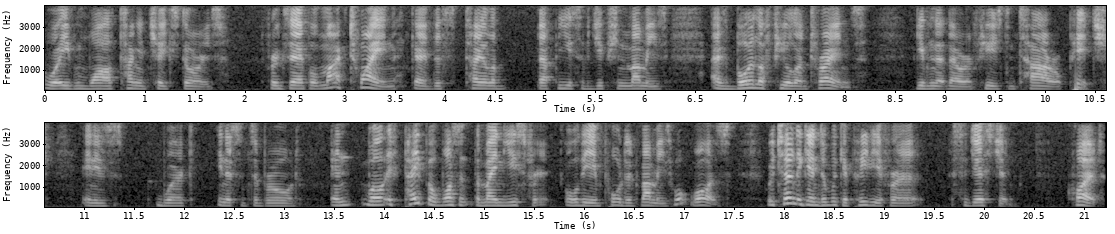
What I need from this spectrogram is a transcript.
were even wild tongue in cheek stories. For example, Mark Twain gave this tale about the use of Egyptian mummies as boiler fuel on trains, given that they were infused in tar or pitch, in his work Innocents Abroad. And, well, if paper wasn't the main use for all the imported mummies, what was? We turn again to Wikipedia for a suggestion. Quote,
